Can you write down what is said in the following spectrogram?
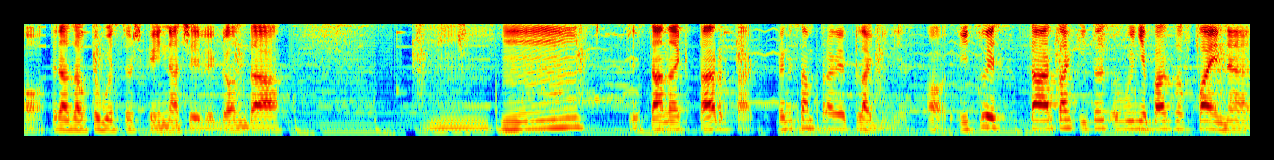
O, teraz autobus troszkę inaczej wygląda. Mhm. Przystanek Tartak. Ten sam prawie plugin jest. O, i tu jest Tartak i to jest ogólnie bardzo fajne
